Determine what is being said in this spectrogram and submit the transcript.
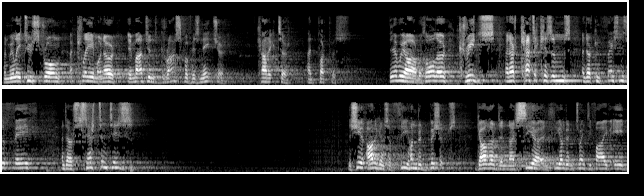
When we lay too strong a claim on our imagined grasp of His nature, character, and purpose. There we are with all our creeds and our catechisms and our confessions of faith and our certainties. The sheer arrogance of 300 bishops gathered in Nicaea in 325 AD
